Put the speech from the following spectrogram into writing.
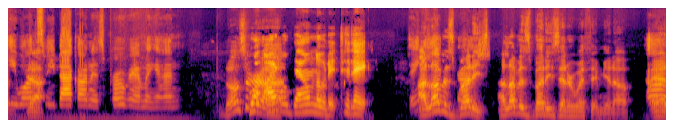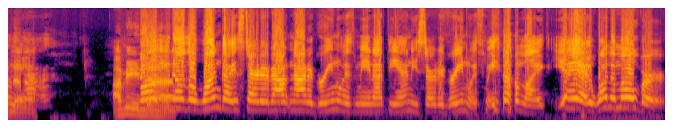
he wants yeah. me back on his program again. Those are. Well, uh, I will download it today. Thank I love his buddies. I love his buddies that are with him. You know, oh, and uh. I mean, well, uh, you know, the one guy started out not agreeing with me, and at the end, he started agreeing with me. I'm like, yeah, I won him over.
